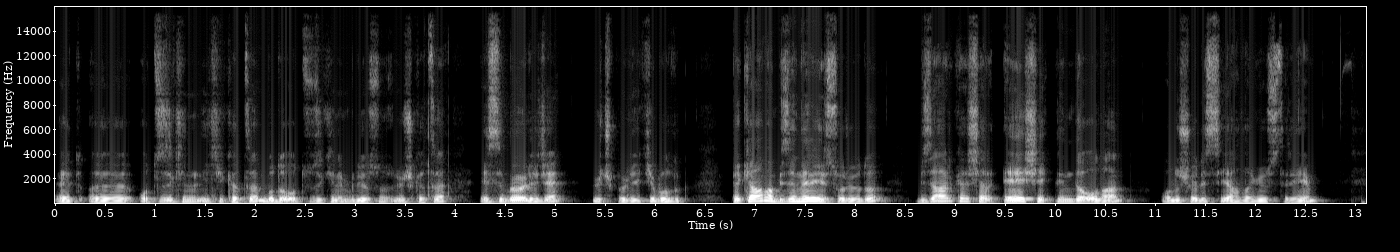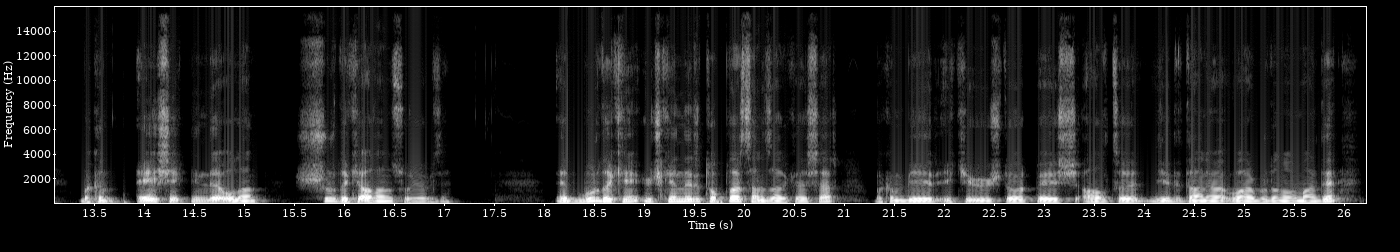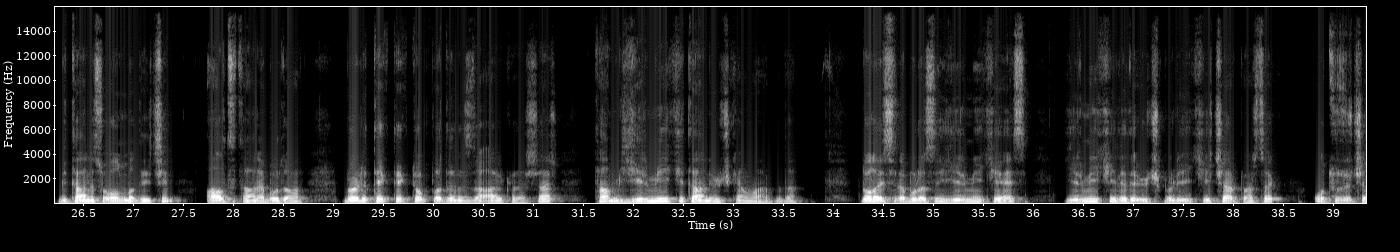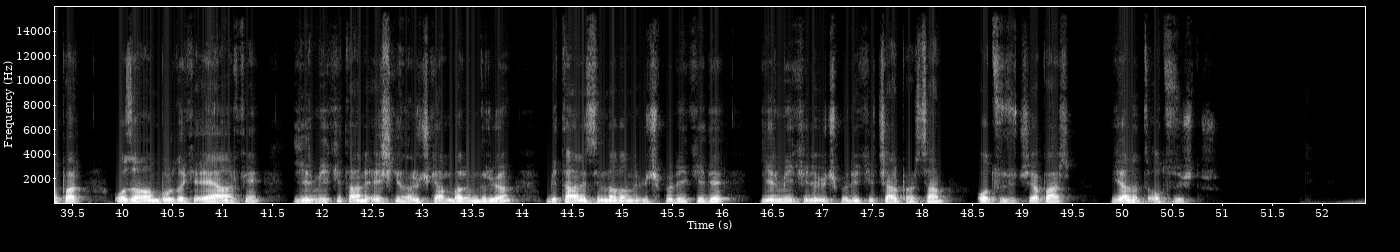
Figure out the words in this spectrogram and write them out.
Evet 32'nin 2 katı. Bu da 32'nin biliyorsunuz 3 katı. S'i böylece 3 bölü 2 bulduk. Peki ama bize nereyi soruyordu? Bize arkadaşlar E şeklinde olan onu şöyle siyahla göstereyim. Bakın E şeklinde olan şuradaki alanı soruyor bize. Evet buradaki üçgenleri toplarsanız arkadaşlar bakın 1, 2, 3, 4, 5, 6, 7 tane var burada normalde. Bir tanesi olmadığı için 6 tane burada var. Böyle tek tek topladığınızda arkadaşlar tam 22 tane üçgen var burada. Dolayısıyla burası 22S. 22 ile de 3 bölü 2'yi çarparsak 33 yapar. O zaman buradaki E harfi 22 tane eşkenar üçgen barındırıyor. Bir tanesinin alanı 3 bölü 2 idi. 22 ile 3 bölü 2'yi çarparsam 33 yapar. Yanıt 33'tür.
